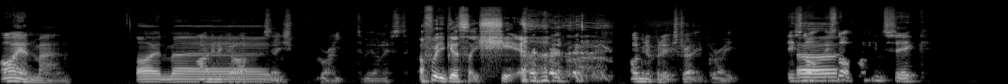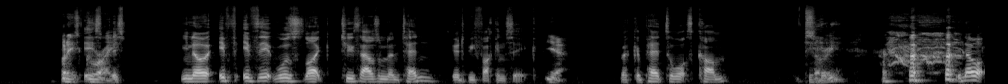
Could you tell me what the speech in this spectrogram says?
Iron Man. Iron Man. I'm going to go up and say sh- great, to be honest. I thought you were gonna say shit. I'm going to put it straight at great. It's not, it's Uh, not fucking sick, but it's It's- great. it's- you know, if if it was like 2010, it'd be fucking sick. Yeah. But compared to what's come, Sorry. you know what?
